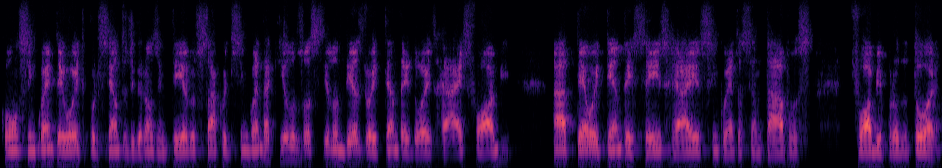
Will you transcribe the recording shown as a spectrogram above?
com 58% de grãos inteiros, saco de 50 quilos, oscilam desde R$ 82,00 FOB até R$ 86,50 FOB produtor.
